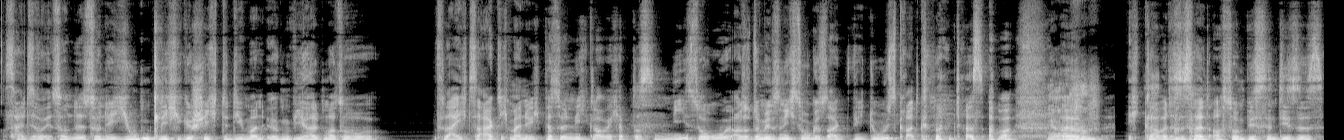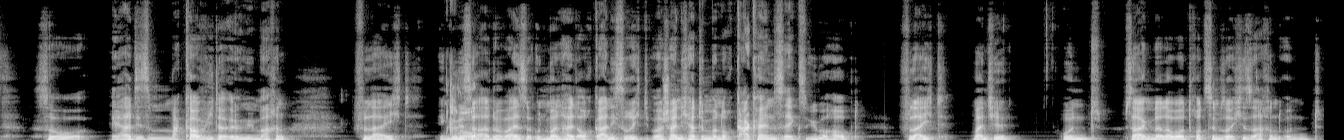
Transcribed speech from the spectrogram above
Das ist halt so, so, eine, so eine jugendliche Geschichte, die man irgendwie halt mal so vielleicht sagt. Ich meine, ich persönlich glaube, ich habe das nie so, also zumindest nicht so gesagt, wie du es gerade gesagt hast, aber Ja. ähm, ich glaube, das ist halt auch so ein bisschen dieses, so, ja, diesen Macker wieder irgendwie machen. Vielleicht. In gewisser Genau. Art und Weise. Und man halt auch gar nicht so richtig, wahrscheinlich hatte man noch gar keinen Sex überhaupt. Vielleicht manche. Und sagen dann aber trotzdem solche Sachen und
